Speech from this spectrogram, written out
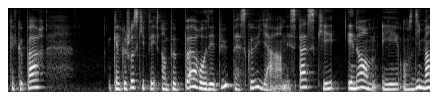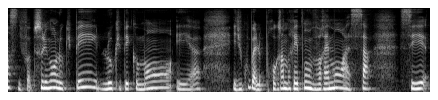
quelque part quelque chose qui fait un peu peur au début parce qu'il y a un espace qui est énorme et on se dit mince, il faut absolument l'occuper, l'occuper comment? Et, et, du coup bah, le programme répond vraiment à ça. C'est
